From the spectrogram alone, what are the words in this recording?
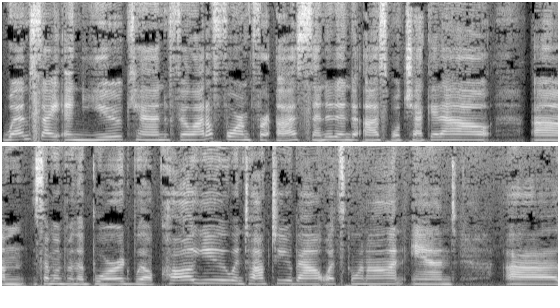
website and you can fill out a form for us, send it in to us, we'll check it out. Um, someone from the board will call you and talk to you about what's going on and uh,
